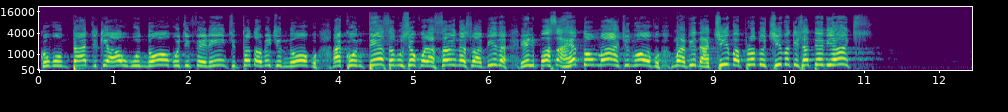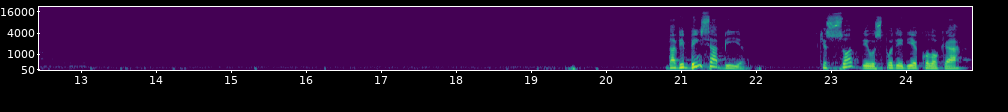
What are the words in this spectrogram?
com vontade de que algo novo, diferente, totalmente novo aconteça no seu coração e na sua vida, ele possa retomar de novo uma vida ativa, produtiva que já teve antes. Davi bem sabia que só Deus poderia colocar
